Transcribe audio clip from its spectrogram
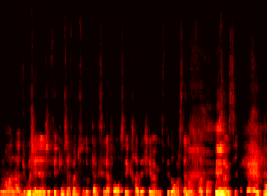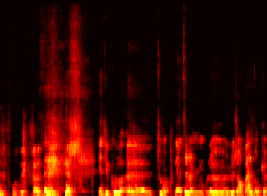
Voilà, du coup j'ai fait qu'une seule fois du saut-obstacle, c'est la fois où on s'est écrasé chez mamie, c'était drôle ça non? Raconte ça aussi. On s'est écrasé. et du coup, euh, tout, tu sais, le, le, le genre passe, donc euh,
